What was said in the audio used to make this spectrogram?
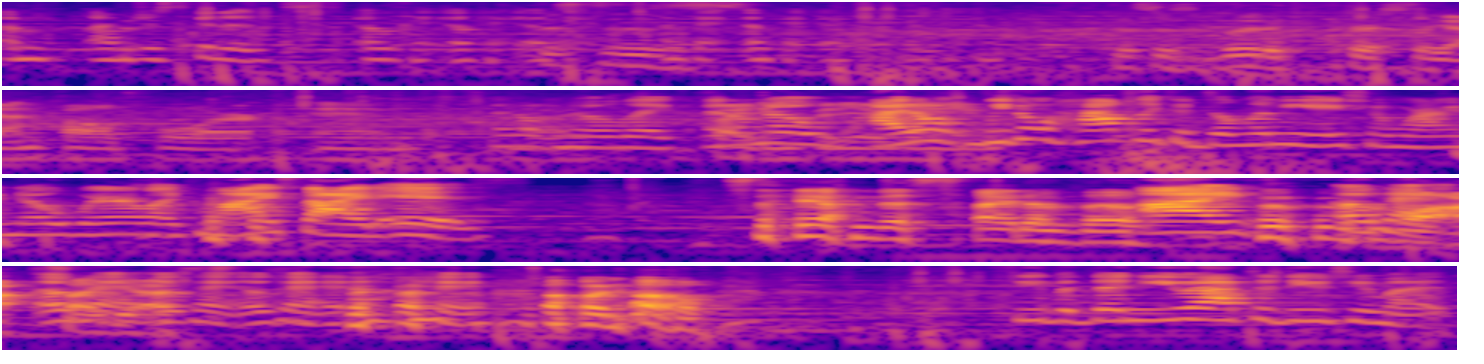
I'm, I'm just gonna. Okay, okay, okay, This okay, is- okay, okay, okay. This is ludicrously uncalled for, and I don't know, like I don't know. I don't. We don't have like a delineation where I know where like my side is. Stay on this side of the, I okay, box, I okay, guess. okay, okay, okay. oh no! See, but then you have to do too much.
